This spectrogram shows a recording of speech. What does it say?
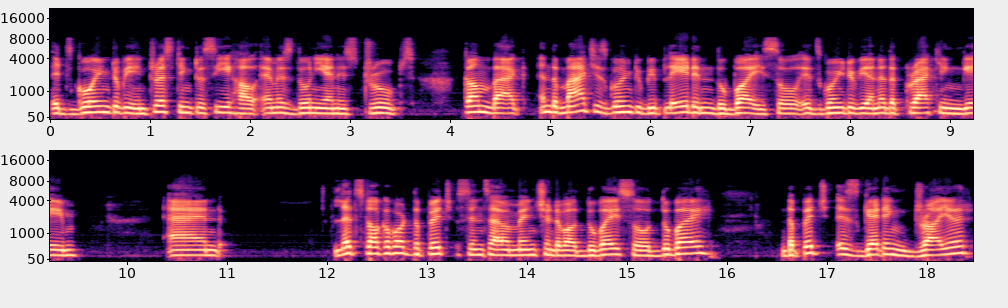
it's going to be interesting to see how MS Dhoni and his troops come back. And the match is going to be played in Dubai, so it's going to be another cracking game. And let's talk about the pitch since I have mentioned about Dubai. So, Dubai, the pitch is getting drier,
